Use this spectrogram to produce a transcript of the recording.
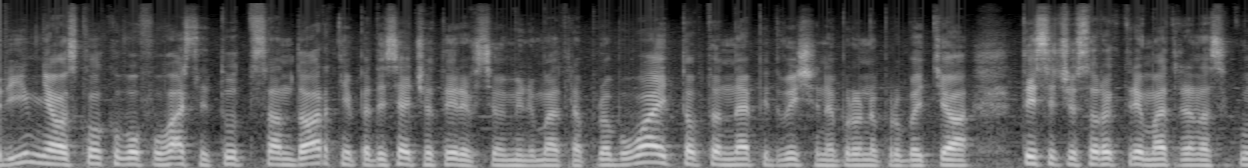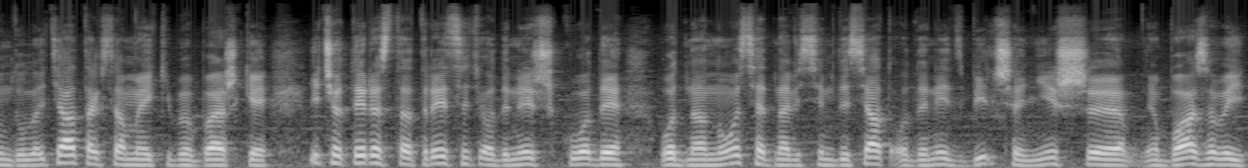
рівня. Осколково-фугасні тут стандартні, 54 всього мм пробувають, тобто не підвищене бронепробиття. 1043 метри на секунду летять, так само, як і ББшки, і 430 одиниць шкоди одноносять на 80 одиниць більше, ніж е, базовий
